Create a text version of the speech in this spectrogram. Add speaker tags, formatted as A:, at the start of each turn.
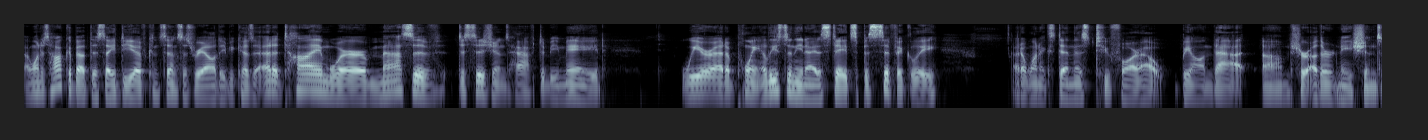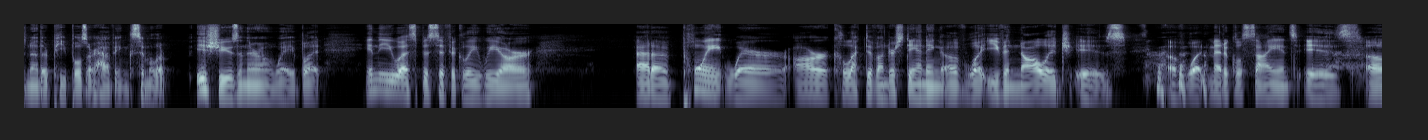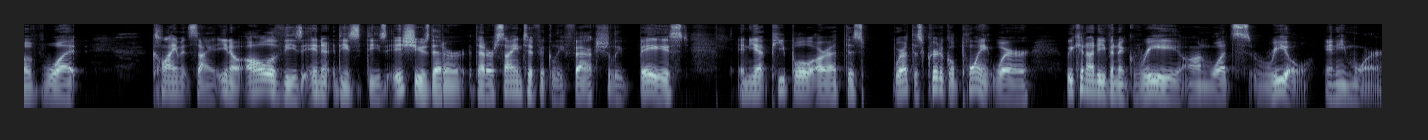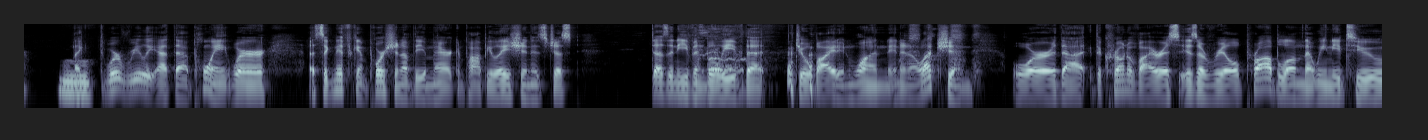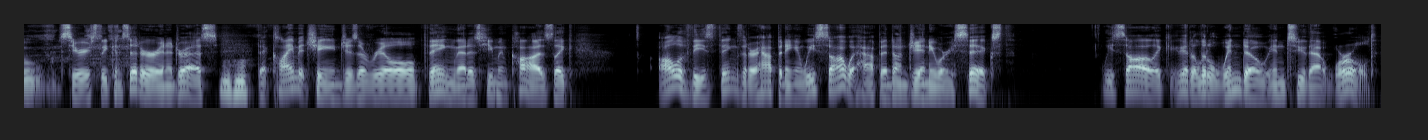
A: I want to talk about this idea of consensus reality because at a time where massive decisions have to be made, we are at a point, at least in the United States specifically. I don't want to extend this too far out beyond that. Uh, I'm sure other nations and other peoples are having similar issues in their own way, but in the US specifically, we are at a point where our collective understanding of what even knowledge is, of what medical science is, of what climate science, you know, all of these inter- these these issues that are that are scientifically factually based, and yet people are at this we're at this critical point where we cannot even agree on what's real anymore. Mm. Like we're really at that point where a significant portion of the American population is just doesn't even believe that Joe Biden won in an election or that the coronavirus is a real problem that we need to seriously consider and address, mm-hmm. that climate change is a real thing that is human caused. Like all of these things that are happening, and we saw what happened on January 6th. We saw like we had a little window into that world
